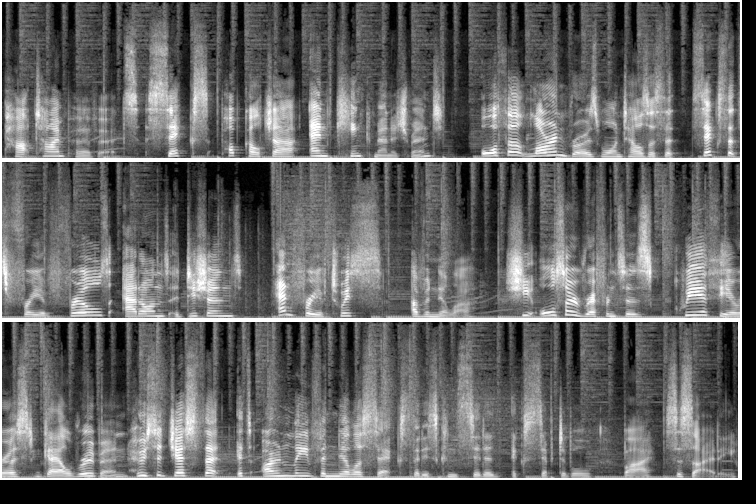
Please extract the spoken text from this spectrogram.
Part Time Perverts Sex, Pop Culture, and Kink Management, author Lauren Rosewarne tells us that sex that's free of frills, add ons, additions, and free of twists are vanilla. She also references queer theorist Gayle Rubin, who suggests that it's only vanilla sex that is considered acceptable by society.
